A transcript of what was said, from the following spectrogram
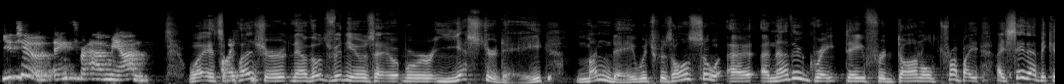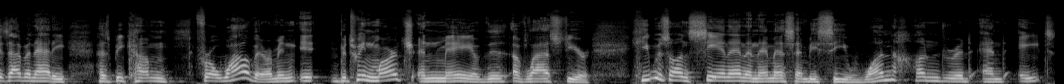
You too. Thanks for having me on. Well, it's a pleasure. Now, those videos were yesterday, Monday, which was also uh, another great day for Donald Trump. I, I say that because Avenatti has become, for a while there, I mean, it, between March and May of, the, of last year, he was on CNN and MSNBC 108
